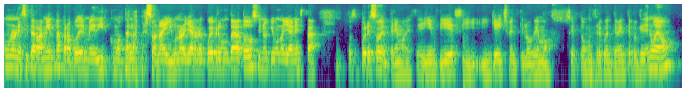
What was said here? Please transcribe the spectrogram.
uno necesita herramientas para poder medir cómo están las personas y uno ya no les puede preguntar a todos, sino que uno ya en esta, entonces por eso tenemos este EMPS y engagement que lo vemos, ¿cierto? Muy frecuentemente, porque de nuevo,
